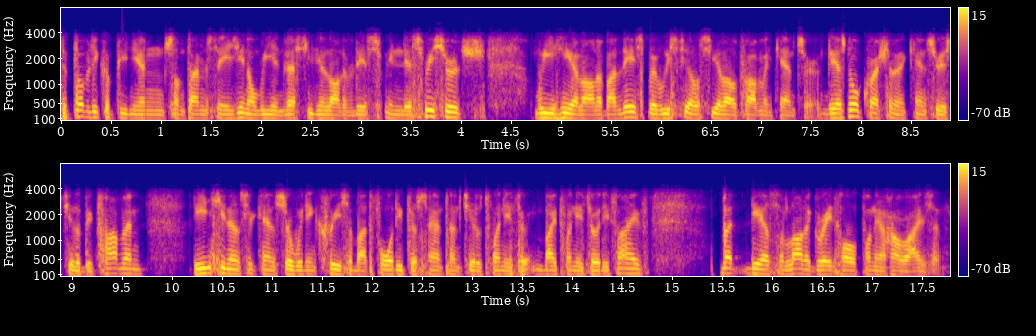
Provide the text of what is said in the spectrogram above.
the public opinion sometimes says, you know, we invested a lot of this in this research. We hear a lot about this, but we still see a lot of problem in cancer. There's no question that cancer is still a big problem. The incidence of cancer would increase about 40% until 20, by 2035. But there's a lot of great hope on the horizon.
